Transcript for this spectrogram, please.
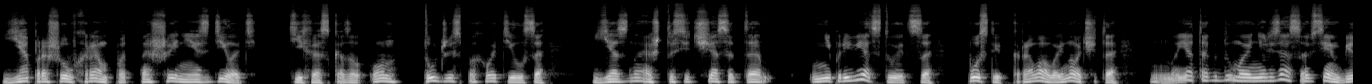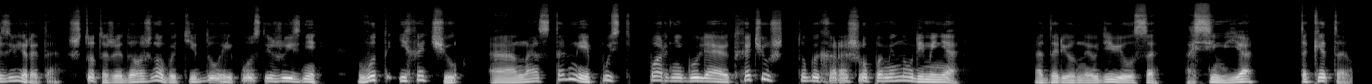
«Я прошу в храм подношение сделать», – тихо сказал он, тут же спохватился. «Я знаю, что сейчас это не приветствуется после кровавой ночи-то, но я так думаю, нельзя совсем без веры-то. Что-то же должно быть и до, и после жизни. Вот и хочу. А на остальные пусть парни гуляют. Хочу, чтобы хорошо помянули меня». Одаренный удивился. «А семья?» «Так это,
